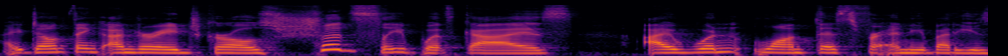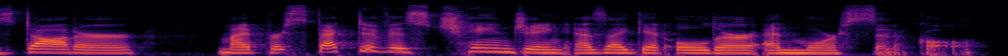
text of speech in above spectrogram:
I don't think underage girls should sleep with guys. I wouldn't want this for anybody's daughter. My perspective is changing as I get older and more cynical.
